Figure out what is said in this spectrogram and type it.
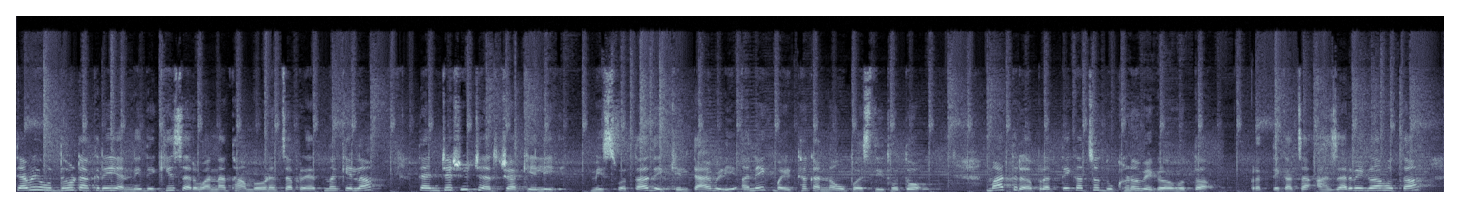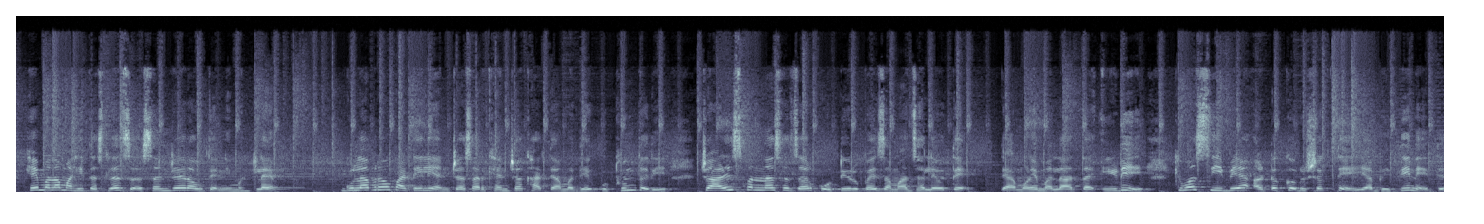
त्यावेळी उद्धव ठाकरे यांनी देखील सर्वांना थांबवण्याचा प्रयत्न केला. त्यांच्याशी चर्चा केली. मी स्वतः देखील त्यावेळी अनेक बैठकांना उपस्थित होतो. मात्र प्रत्येकाचं दुखणं वेगळं होतं. प्रत्येकाचा आजार वेगळा होता हे मला माहीत असल्याचं संजय राऊत यांनी म्हटलंय. गुलाबराव पाटील यांच्यासारख्यांच्या खात्यामध्ये कुठून तरी चाळीस पन्नास हजार कोटी रुपये जमा झाले होते. त्यामुळे मला आता ईडी किंवा सी बी आय अटक करू शकते. या भीतीने ते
